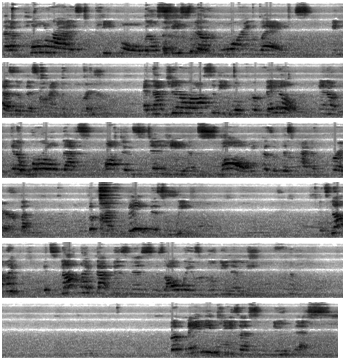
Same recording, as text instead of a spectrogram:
That a polarized people will cease their warring ways because of this kind of prayer. And that generosity will prevail in a, in a world that's often stingy and small because of this kind of prayer. But but my faith is weak. It's not like it's not like that business is always booming in me. but maybe Jesus knew this.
